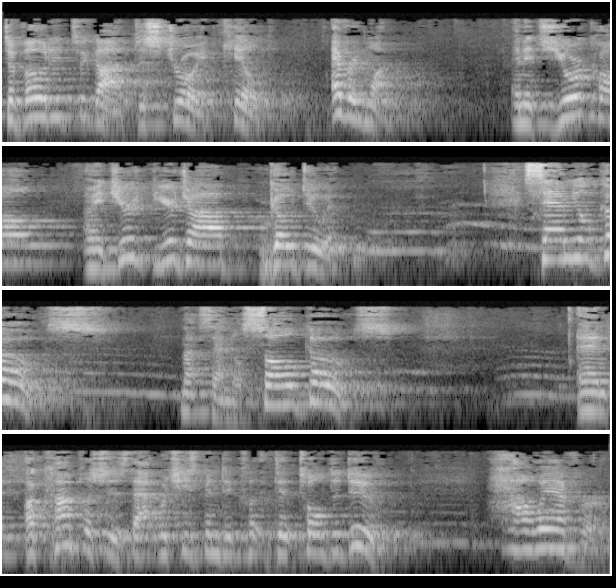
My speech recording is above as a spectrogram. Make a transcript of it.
devoted to God, destroyed, killed. Everyone. And it's your call, I mean it's your, your job, go do it. Samuel goes. Not Samuel, Saul goes. And accomplishes that which he's been de- told to do. However,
